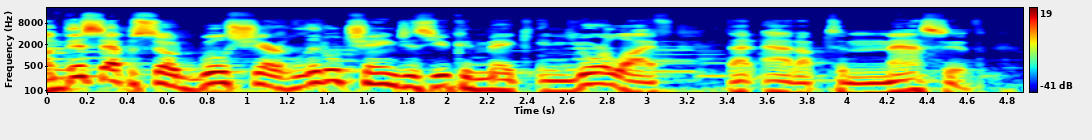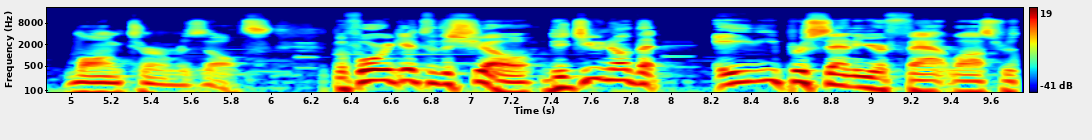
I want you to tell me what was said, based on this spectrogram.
On this episode, we'll share little changes you can make in your life that add up to massive long term results. Before we get to the show, did you know that 80% of your fat loss results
